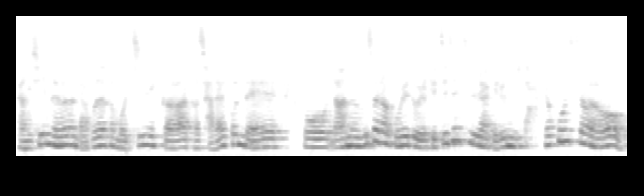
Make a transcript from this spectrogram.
당신은 나보다 더 멋지니까 더 잘할 건데, 어, 나는 의사라고 해도 이렇게 찌질찌질하게 이런 일 다 겪고 있어요.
